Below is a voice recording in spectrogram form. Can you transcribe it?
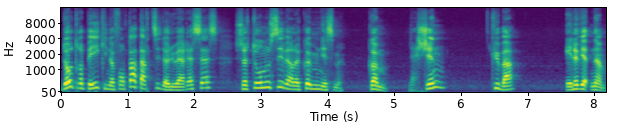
D'autres pays qui ne font pas partie de l'URSS se tournent aussi vers le communisme, comme la Chine, Cuba et le Vietnam.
